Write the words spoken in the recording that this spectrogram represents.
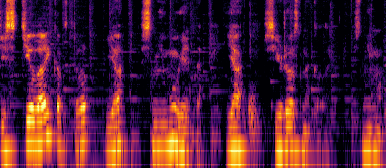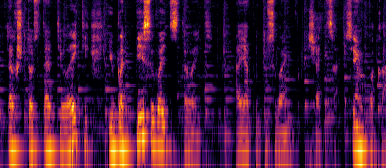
10 лайков, то я сниму это. Я серьезно говорю, сниму. Так что ставьте лайки и подписывайтесь, давайте. А я буду с вами прощаться. Всем пока.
